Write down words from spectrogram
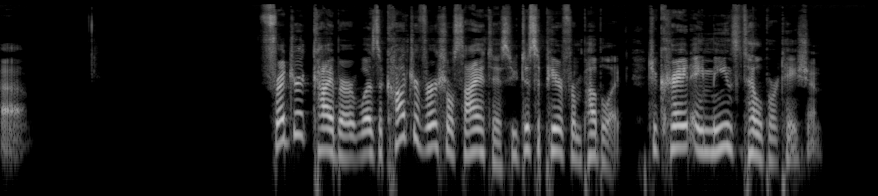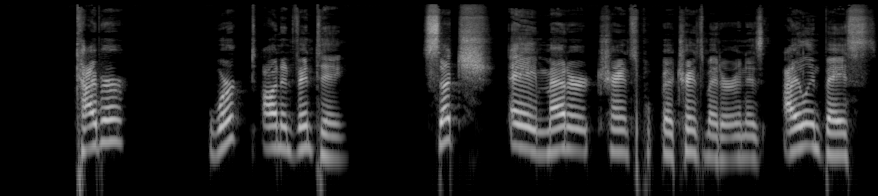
uh, Frederick Kiber was a controversial scientist who disappeared from public to create a means of teleportation. Kiber worked on inventing such a matter trans- uh, transmitter in his island base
